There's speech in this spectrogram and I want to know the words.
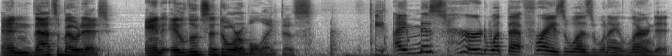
And that's about it. And it looks adorable like this. I misheard what that phrase was when I learned it.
